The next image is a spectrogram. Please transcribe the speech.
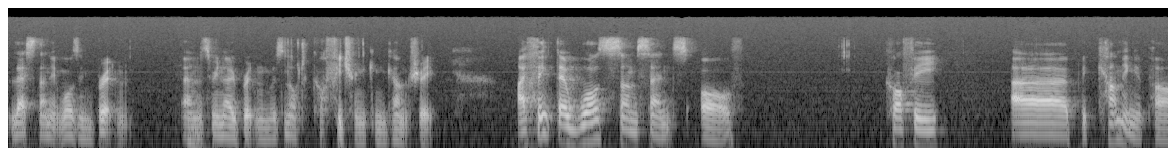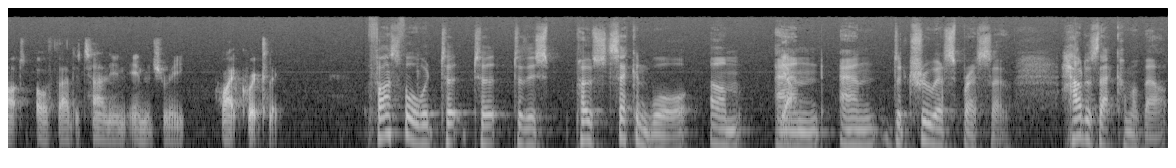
less than it was in Britain. And as we know, Britain was not a coffee drinking country. I think there was some sense of coffee uh, becoming a part of that Italian imagery quite quickly. Fast forward to, to, to this post Second War um, and, yeah. and the true espresso. How does that come about?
